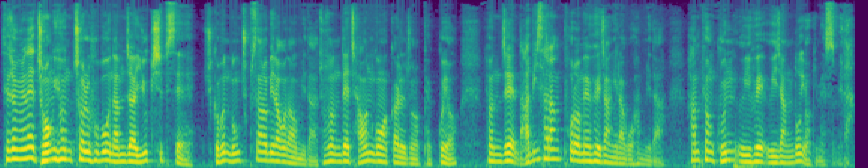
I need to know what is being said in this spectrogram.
세정연의 정현철 후보 남자 60세 직업은 농축산업이라고 나옵니다. 조선대 자원공학과를 졸업했고요. 현재 나비사랑 포럼의 회장이라고 합니다. 한평군 의회 의장도 역임했습니다.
